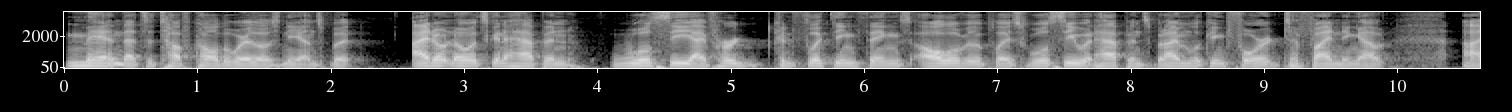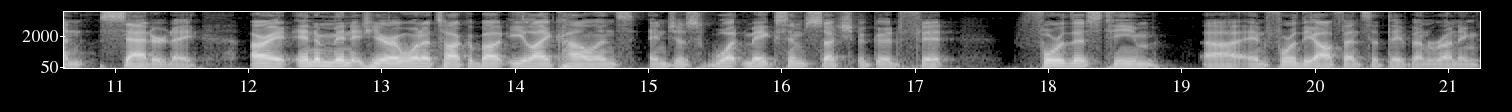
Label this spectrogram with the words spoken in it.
Man, that's a tough call to wear those neons, but I don't know what's going to happen. We'll see. I've heard conflicting things all over the place. We'll see what happens, but I'm looking forward to finding out on Saturday. All right, in a minute here, I want to talk about Eli Collins and just what makes him such a good fit for this team uh, and for the offense that they've been running.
